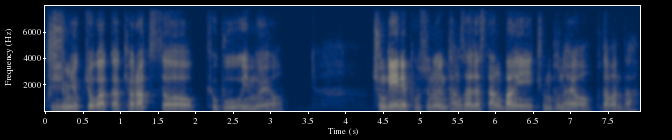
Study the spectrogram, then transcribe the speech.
96조가 아까 결합서 교부 의무예요. 중개인의 보수는 당사자 쌍방이 균분하여 부담한다.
